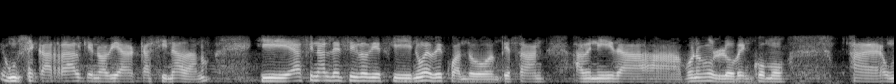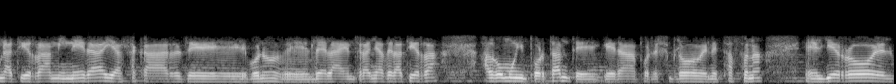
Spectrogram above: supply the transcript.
un secarral que no había casi nada, ¿no? Y es a final del siglo XIX cuando empiezan a venir a, bueno, lo ven como a una tierra minera y a sacar de bueno de, de, las entrañas de la tierra algo muy importante que era por ejemplo en esta zona el hierro el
